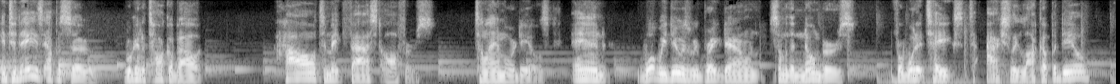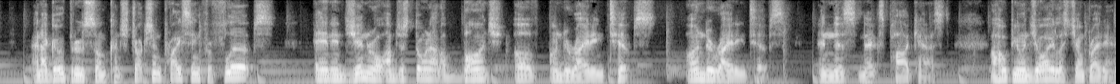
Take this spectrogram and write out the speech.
In today's episode, we're going to talk about how to make fast offers to land more deals. And what we do is we break down some of the numbers for what it takes to actually lock up a deal. And I go through some construction pricing for flips. And in general, I'm just throwing out a bunch of underwriting tips, underwriting tips in this next podcast. I hope you enjoy. Let's jump right in.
